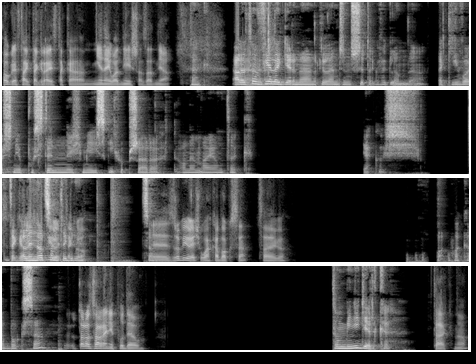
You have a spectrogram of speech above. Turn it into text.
W ogóle tak, ta gra jest taka nie najładniejsza za dnia. Tak, ale to e... wiele gier na Unreal Engine 3 tak wygląda. W takich właśnie pustynnych, miejskich obszarach. One mają tak jakoś... Tak, ale nocą te gry... Co? E, zrobiłeś Wakaboxa całego? Wakaboxa? To rozwalenie pudeł tą minigierkę. Tak, no.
